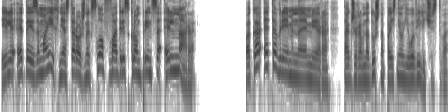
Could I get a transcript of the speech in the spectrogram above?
Или это из-за моих неосторожных слов в адрес кронпринца Эльнара?» «Пока это временная мера», — также равнодушно пояснил его величество.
